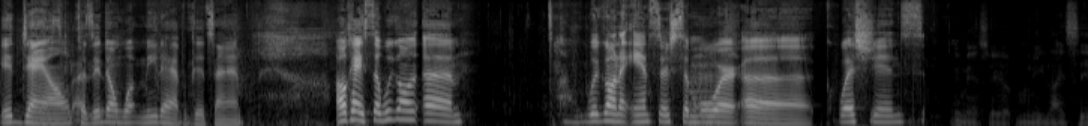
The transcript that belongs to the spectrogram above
it down because be it don't want me to have a good time. Okay, so we're gonna um, we're gonna answer some more uh questions. Wait a minute, Sarah. I'm gonna need like six.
